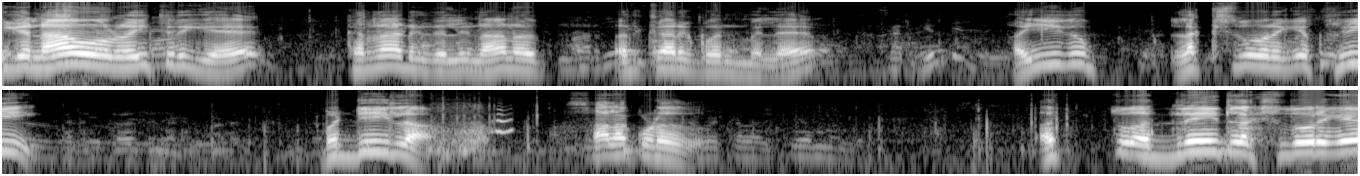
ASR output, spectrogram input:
ಈಗ ನಾವು ರೈತರಿಗೆ ಕರ್ನಾಟಕದಲ್ಲಿ ನಾನು ಅಧಿಕಾರಕ್ಕೆ ಬಂದ ಮೇಲೆ ಐದು ಲಕ್ಷದವರೆಗೆ ಫ್ರೀ ಬಡ್ಡಿ ಇಲ್ಲ, ಸಾಲ ಕೊಡೋದು ಹತ್ತು, ಹದಿನೈದು ಲಕ್ಷದವರೆಗೆ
